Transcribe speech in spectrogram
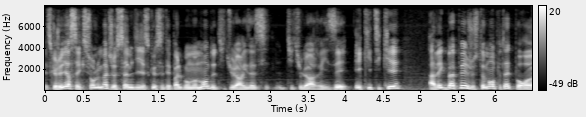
Et ce que je veux dire, c'est que sur le match de samedi, est-ce que c'était pas le bon moment de titulariser, titulariser Ekitike avec Mbappé, justement, peut-être pour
